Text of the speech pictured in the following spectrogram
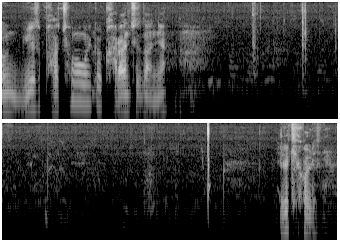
야, 뭔 위에서 받쳐 먹으니까 가라앉지도 않냐? 이렇게 걸리냐?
